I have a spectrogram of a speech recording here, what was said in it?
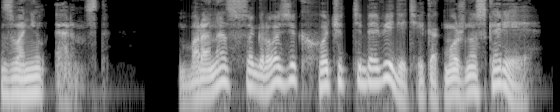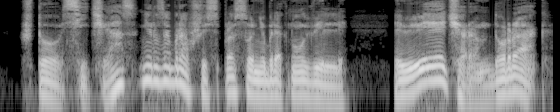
Звонил Эрнст. «Баронесса Грозик хочет тебя видеть, и как можно скорее». «Что, сейчас?» — не разобравшись с просонья, брякнул Вилли. «Вечером, дурак!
